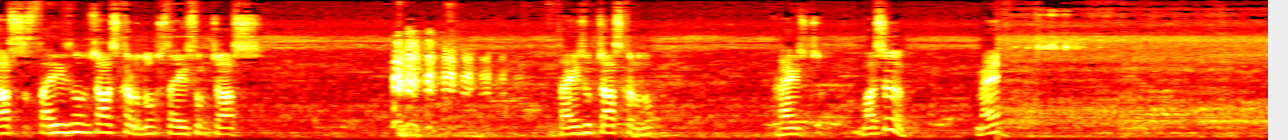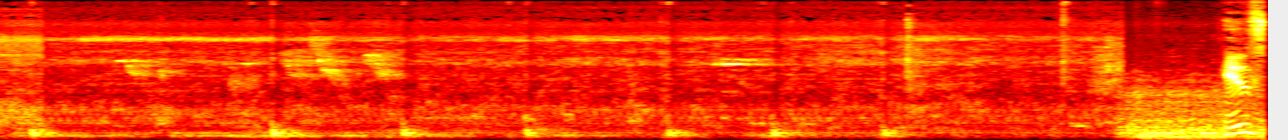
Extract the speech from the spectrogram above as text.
पचास, सताईस सौ पचास कर दो, सताईस सौ पचास। सताईस सौ पचास कर दो। ढाई सौ बस। मैं हिल्स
